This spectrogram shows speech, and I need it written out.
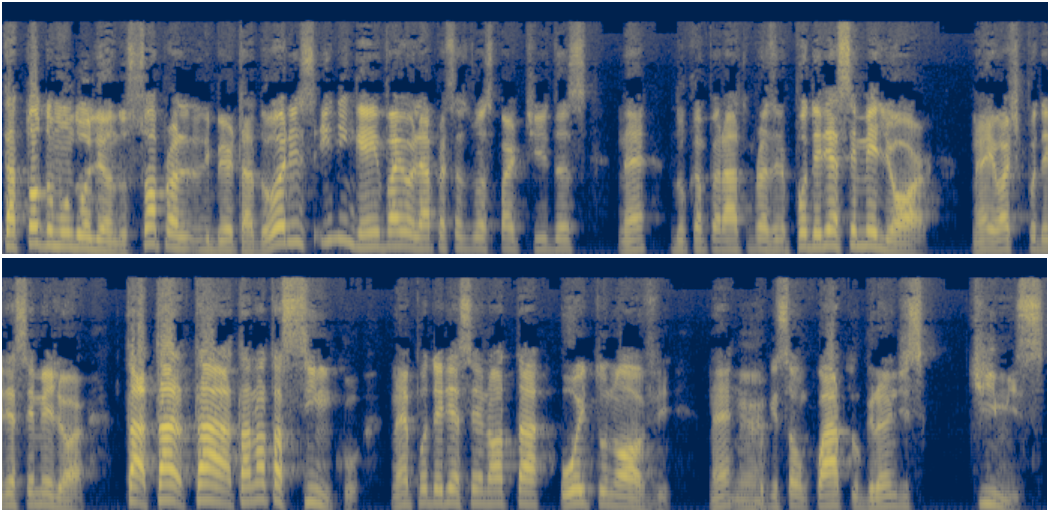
tá todo mundo olhando só para Libertadores e ninguém vai olhar para essas duas partidas, né, do Campeonato Brasileiro. Poderia ser melhor, né? Eu acho que poderia ser melhor. Tá, tá, tá, tá nota 5, né? Poderia ser nota 8, 9, né? É. Porque são quatro grandes times.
